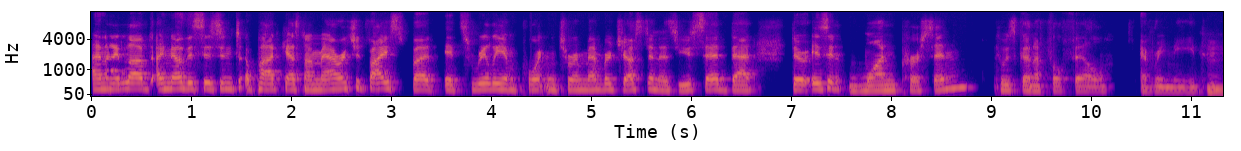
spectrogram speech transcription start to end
And I loved, I know this isn't a podcast on marriage advice, but it's really important to remember, Justin, as you said, that there isn't one person who's going to fulfill every need. Hmm.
